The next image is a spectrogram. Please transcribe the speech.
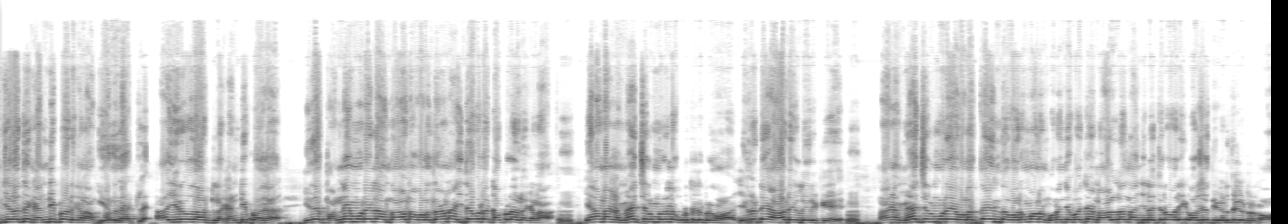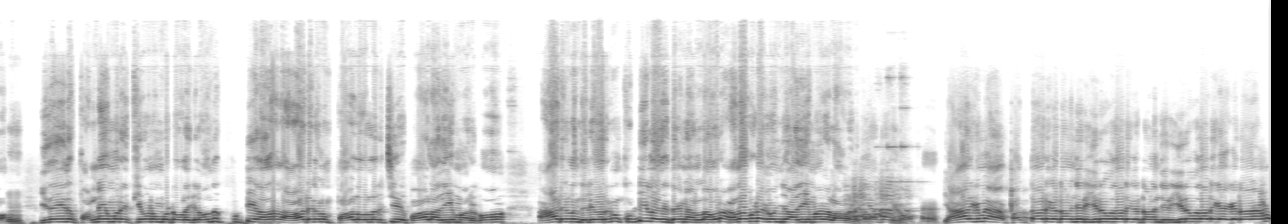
அஞ்சு லட்சம் கண்டிப்பா எடுக்கலாம். இருபது ஆட்டுல. இருபது ஆட்டுல. கண்டிப்பாக. இதே பண்ணை முறையில அந்த ஆடை வளர்த்தாங்கன்னா இதை விட டபுளா எடுக்கலாம். ஏன்னா நாங்க மேய்ச்சல் முறையில கொடுத்துக்கிட்டு இருக்கோம். எங்கிட்டே ஆடுகள் இருக்கு. நாங்க மேய்ச்சல் முறையை வளர்த்த இந்த வருமானம் குறைஞ்சபட்சம் நாலுல இருந்து அஞ்சு லட்ச ரூபா வரைக்கும் வருஷத்துக்கு எடுத்துக்கிட்டு இருக்கோம். இதே இது பண்ணை முறை தீவனம் போட்டு வளர்க்கல வந்து குட்டிகள் அதாவது ஆடுகளும் பால் வளர்ச்சி பால் அதிகமா இருக்கும். ஆடுகளும் தெளிவா இருக்கும். குட்டிகள் அதுக்கு தக்க நல்லா வரும். அதை விட கொஞ்சம் அதிகமாக லாபம் எடுக்கலாம். இருக்கும். யாருக்குமே பத்து ஆடு கட்டாலும் சரி இருபது ஆடு கட்டாலும் சரி இருபது ஆடு கேட்கறாங்க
